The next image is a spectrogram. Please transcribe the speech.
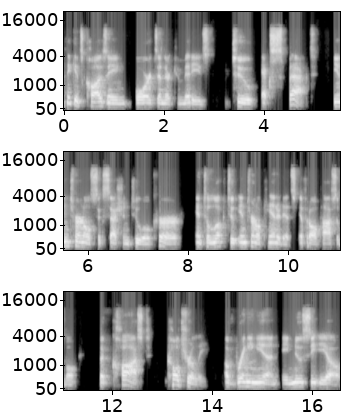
I think it's causing boards and their committees to expect internal succession to occur and to look to internal candidates if at all possible. The cost culturally of bringing in a new CEO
